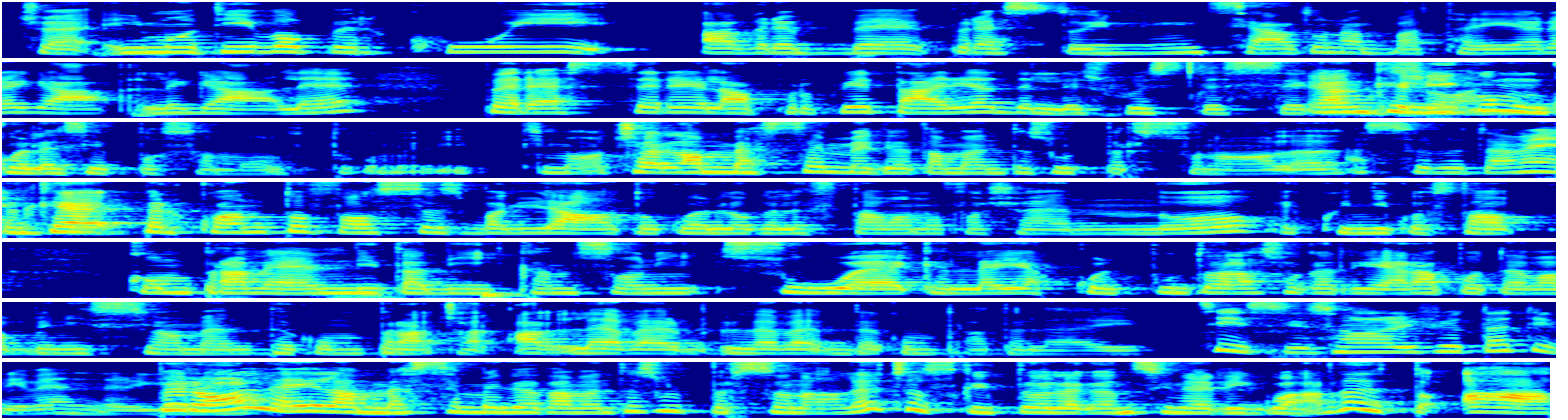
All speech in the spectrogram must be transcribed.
Cioè, il motivo per cui avrebbe presto iniziato una battaglia rega- legale per essere la proprietaria delle sue stesse E anche lì canzoni. comunque lei si è posta molto come vittima. Cioè l'ha messa immediatamente sul personale. Assolutamente. Perché per quanto fosse sbagliato quello che le stavano facendo, e quindi questa compravendita di canzoni sue che lei a quel punto della sua carriera poteva benissimamente comprare, cioè ah, le, ave- le avrebbe comprate lei. Sì, si sono rifiutati di vendergli. Però lei l'ha messa immediatamente sul personale, ci ha scritto le canzoni a riguardo, ha detto ah,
